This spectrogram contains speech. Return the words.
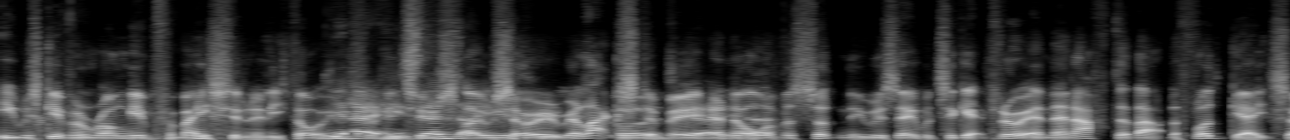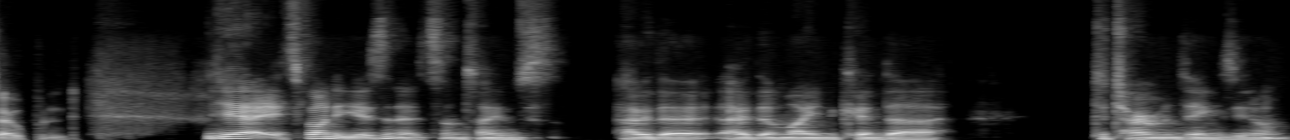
he was given wrong information and he thought he yeah, was running too slow, so he relaxed good. a bit, yeah, and all of a sudden he was able to get through it. And then after that, the floodgates opened. Yeah, it's funny, isn't it? Sometimes how the how the mind can uh, determine things, you know.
